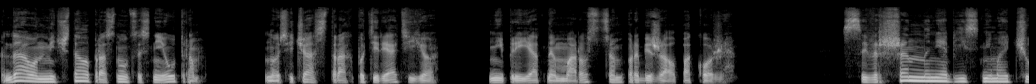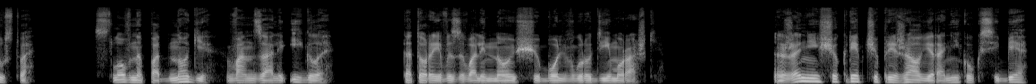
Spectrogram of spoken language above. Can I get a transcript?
Да, он мечтал проснуться с ней утром, но сейчас страх потерять ее неприятным морозцем пробежал по коже. Совершенно необъяснимое чувство, словно под ноги вонзали иглы, которые вызывали ноющую боль в груди и мурашки. Женя еще крепче прижал Веронику к себе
